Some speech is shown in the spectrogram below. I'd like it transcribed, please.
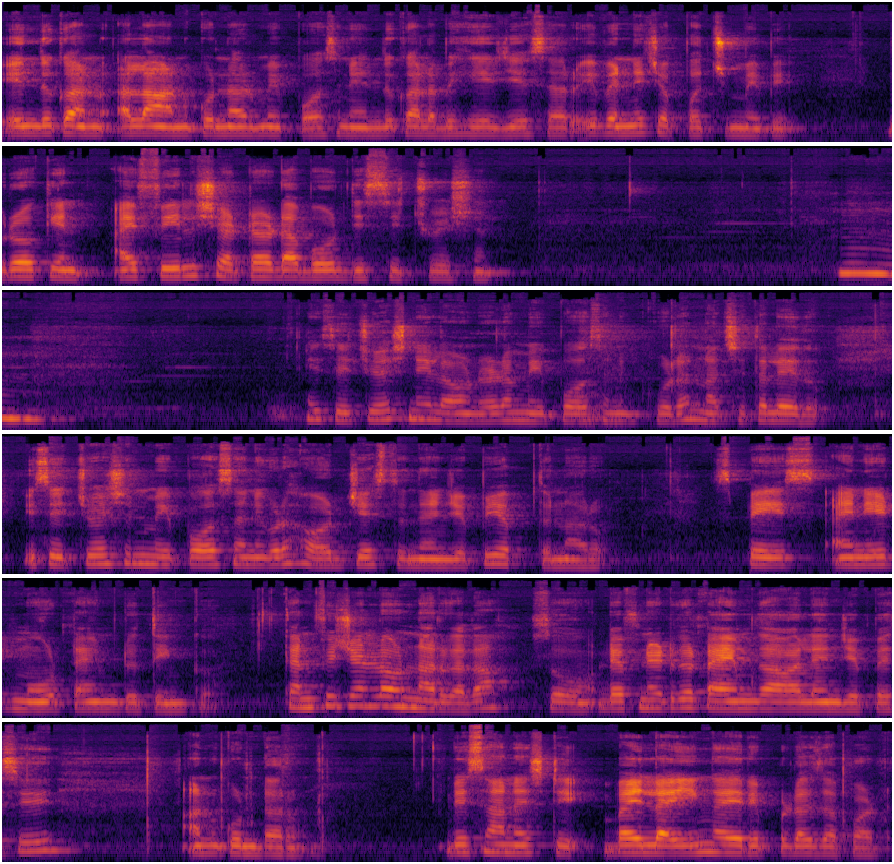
ఎందుకు అను అలా అనుకున్నారు మీ పర్సన్? ఎందుకు అలా బిహేవ్ చేశారు? ఇవన్నీ చెప్పొచ్చు maybe. Broken I feel shattered about this situation. ఈ సిచ్యువేషన్ ఇలా ఉండడం మీ పర్సన్కి కూడా నచ్చతలేదు. ఈ సిచ్యువేషన్ మీ పర్సన్ని కూడా హర్ట్ చేస్తుంది అని చెప్పి చెప్తున్నారు. Space I need more time to think కన్ఫ్యూజన్లో ఉన్నారు కదా సో డెఫినెట్గా టైం కావాలి అని చెప్పేసి అనుకుంటారు. Dishonesty by lying I ripped us apart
